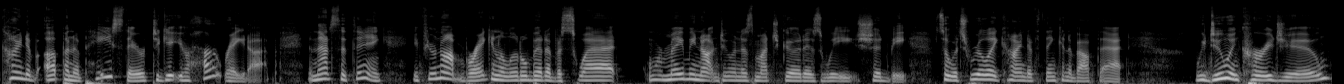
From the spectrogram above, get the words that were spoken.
kind of up in a pace there to get your heart rate up. And that's the thing. If you're not breaking a little bit of a sweat, we're maybe not doing as much good as we should be. So it's really kind of thinking about that. We do encourage you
